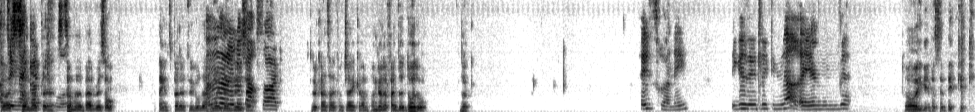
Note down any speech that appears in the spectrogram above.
So it's still not a, still not a bad result. I think it's better to go that I'm way than look losing. outside. Look outside for Jacob. I'm gonna fight the dodo. Look. He's funny. Because he's looking that way and Oh, he gave us a big kick.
